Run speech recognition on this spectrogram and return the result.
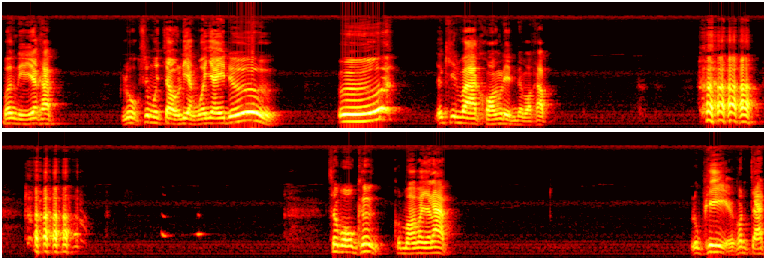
เบิ่งดีนะครับ ลูกสมุนเจ้าเลี้ยงวัวใหญ่เด้อเออจะคิดว่าของเล่นได้บ่ครับ ชั่วโมงครึ่ง คุณหมอมายาลาบลูกพี่คนจัด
